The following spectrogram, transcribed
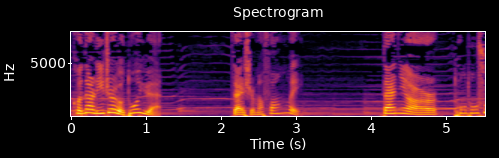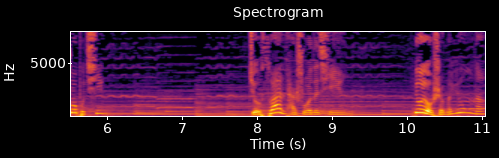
可那离这儿有多远，在什么方位，丹尼尔通通说不清。就算他说得清，又有什么用呢？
